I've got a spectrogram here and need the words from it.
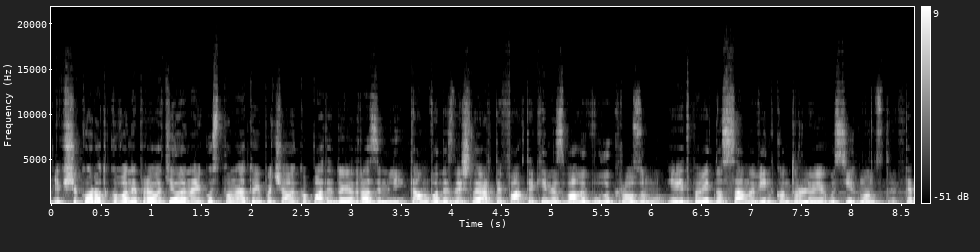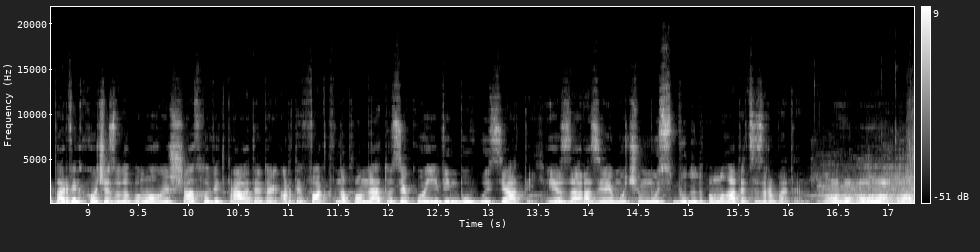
Якщо коротко, вони прилетіли на якусь планету і почали копати до ядра землі. Там вони знайшли артефакт, який назвали вулик розуму. І відповідно саме він контролює усіх монстрів. Тепер він хоче за допомогою шатлу відправити той артефакт на планету, з якої він був узятий. І зараз я йому чомусь буду допомагати це зробити. Ого, ого, ого.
